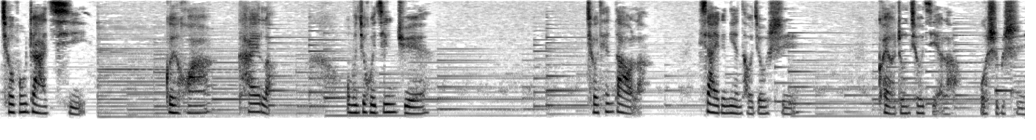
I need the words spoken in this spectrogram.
秋风乍起，桂花开了，我们就会惊觉。秋天到了，下一个念头就是，快要中秋节了，我是不是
